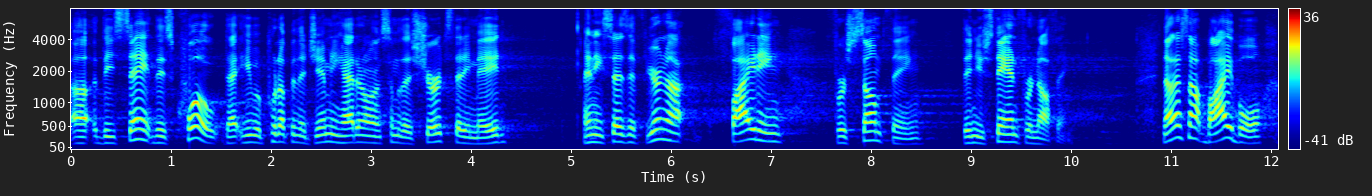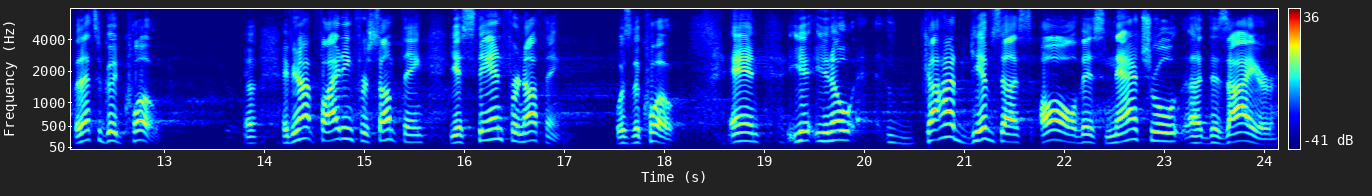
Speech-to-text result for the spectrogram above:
uh, this quote that he would put up in the gym. He had it on some of the shirts that he made. And he says, If you're not fighting for something, then you stand for nothing. Now, that's not Bible, but that's a good quote. You know, if you're not fighting for something, you stand for nothing, was the quote. And, you, you know, God gives us all this natural uh, desire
